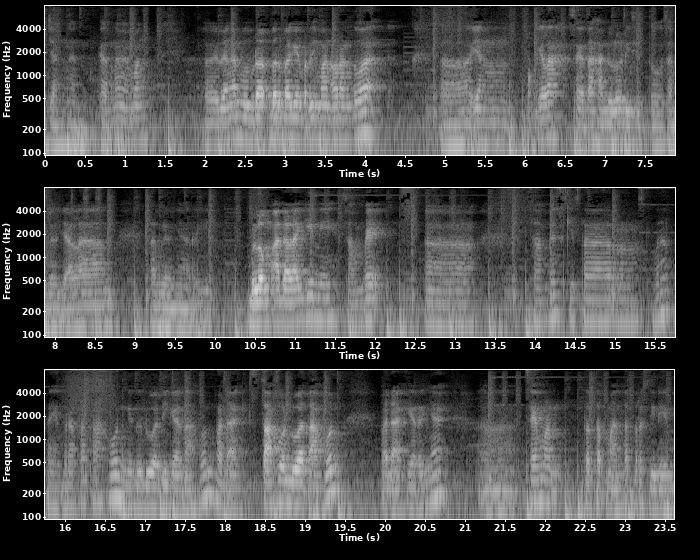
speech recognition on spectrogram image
jangan. Karena memang eh, dengan beberapa berbagai pertimbangan orang tua eh, yang oke lah saya tahan dulu di situ sambil jalan sambil nyari belum ada lagi nih sampai eh, sampai sekitar berapa ya berapa tahun gitu dua tiga tahun pada setahun dua tahun pada akhirnya eh, saya men- tetap mantap terus di DB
